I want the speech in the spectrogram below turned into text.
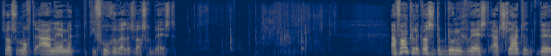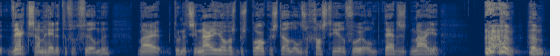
zoals we mochten aannemen dat hij vroeger wel eens was geweest. Aanvankelijk was het de bedoeling geweest uitsluitend de werkzaamheden te verfilmen, maar toen het scenario was besproken stelde onze gastheren voor om tijdens het maaien hum.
